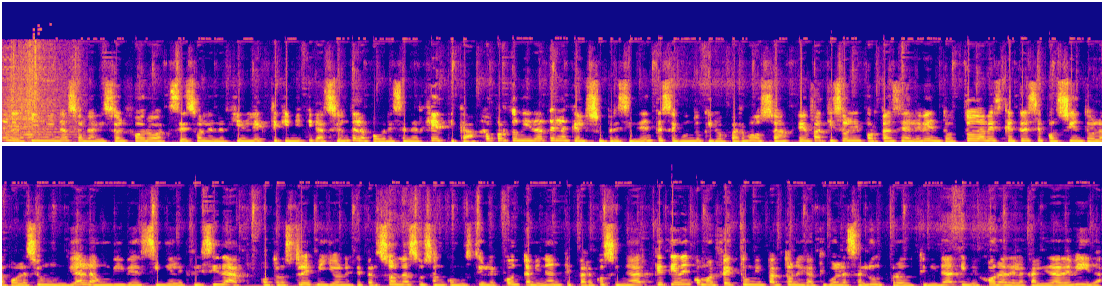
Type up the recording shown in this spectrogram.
Energía y Minas organizó el foro Acceso a la Energía Eléctrica y Mitigación de la Pobreza Energética, oportunidad en la que su presidente Segundo Quiroz Barbosa enfatizó la importancia del evento, toda vez que 13% de la población mundial aún vive sin electricidad. Otros 3 millones de personas usan combustibles contaminantes para cocinar que tienen como efecto un impacto negativo a la salud, productividad y mejora de la calidad de vida.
